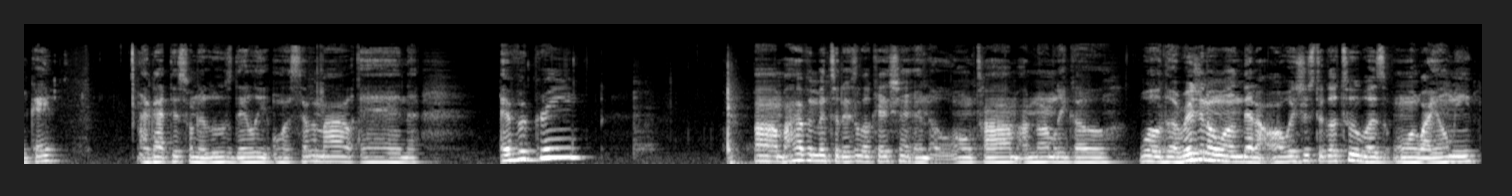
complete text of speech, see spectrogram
Okay. I got this from the Lou's Deli on Seven Mile and Evergreen. Um, I haven't been to this location in a long time. I normally go. Well, the original one that I always used to go to was on Wyoming,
